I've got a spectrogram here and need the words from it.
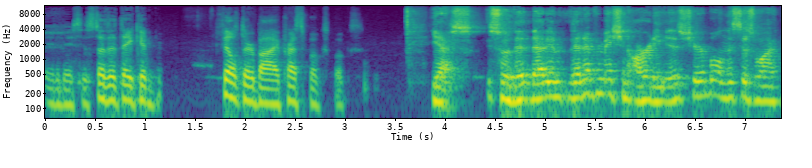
databases so that they could filter by Pressbooks books? Yes, so that, that, that information already is shareable, and this is why,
